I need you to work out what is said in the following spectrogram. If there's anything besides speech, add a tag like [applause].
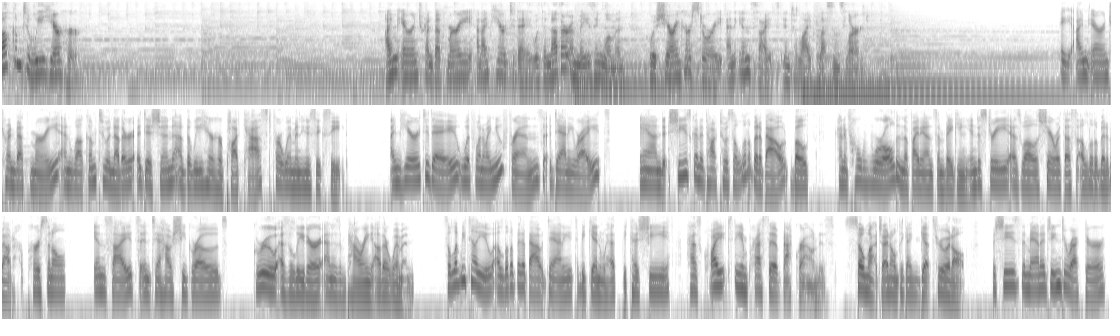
Welcome to We Hear Her. I'm Erin Trenbeth Murray, and I'm here today with another amazing woman who is sharing her story and insights into life lessons learned. Hey, I'm Erin Trenbeth Murray, and welcome to another edition of the We Hear Her podcast for women who succeed. I'm here today with one of my new friends, Danni Wright, and she's going to talk to us a little bit about both kind of her world in the finance and banking industry, as well as share with us a little bit about her personal insights into how she grows, grew as a leader and is empowering other women. So let me tell you a little bit about Danni to begin with, because she has quite the impressive background. It's so much. I don't think I can get through it all. But she's the managing director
